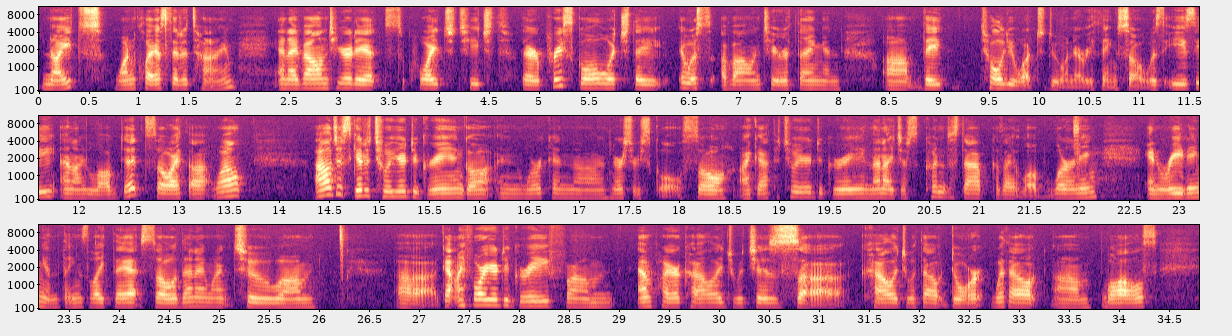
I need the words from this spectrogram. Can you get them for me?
nights, one class at a time. And I volunteered at Sauquoit to teach their preschool, which they, it was a volunteer thing, and um, they told you what to do and everything. So it was easy, and I loved it. So I thought, well, I'll just get a two-year degree and go and work in uh, nursery school. So I got the two-year degree, and then I just couldn't stop because I love learning and reading and things like that. So then I went to, um, uh, got my four-year degree from Empire College, which is uh, college without door, without um, walls,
